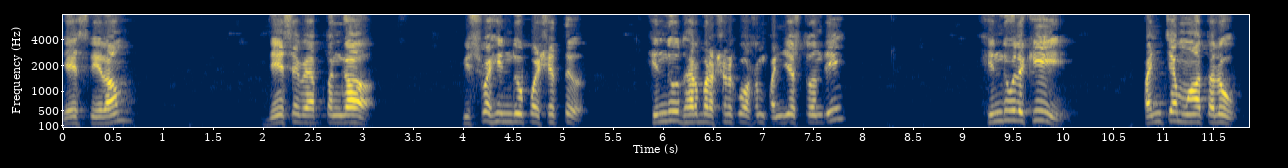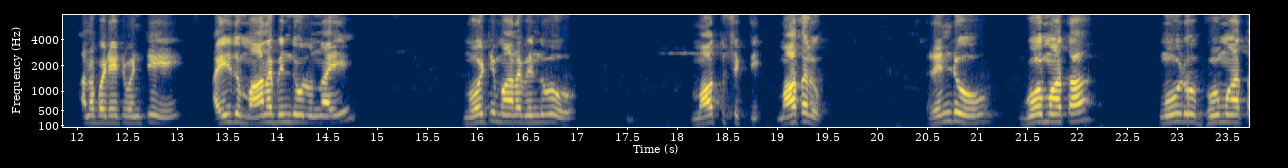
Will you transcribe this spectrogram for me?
జై శ్రీరామ్. దేశవ్యాప్తంగా విశ్వ హిందూ పరిషత్ హిందూ ధర్మ రక్షణ కోసం పనిచేస్తోంది. హిందువులకి పంచమాతలు అనబడేటువంటి ఐదు మానబిందువులు ఉన్నాయి. మొదటి మానబిందువు మాతృశక్తి మాతలు. రెండు గోమాత మూడు భూమాత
